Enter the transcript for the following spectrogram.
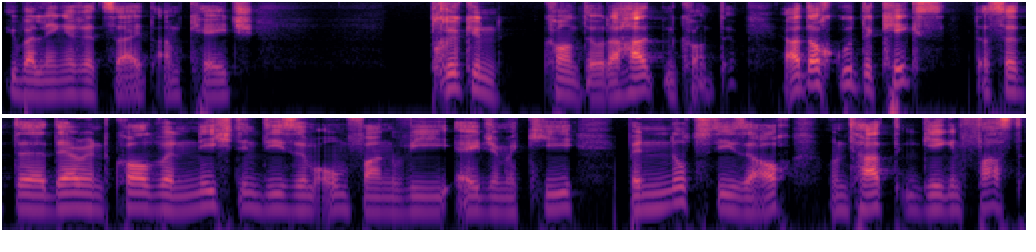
über längere Zeit am Cage drücken konnte oder halten konnte. Er hat auch gute Kicks, das hat äh, Darren Caldwell nicht in diesem Umfang wie AJ McKee, benutzt diese auch und hat gegen fast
